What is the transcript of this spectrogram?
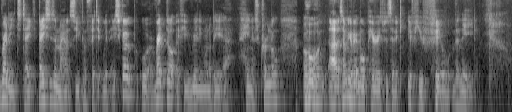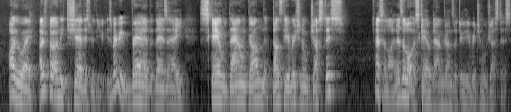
ready to take bases and mounts so you can fit it with a scope or a red dot if you really want to be a heinous criminal or uh, something a bit more period specific if you feel the need. Either way, I just felt I need to share this with you. It's very rare that there's a scaled down gun that does the original justice. That's a lie. There's a lot of scaled down guns that do the original justice.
